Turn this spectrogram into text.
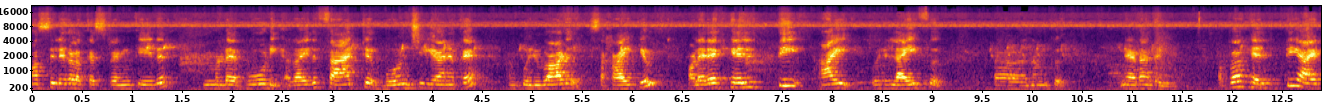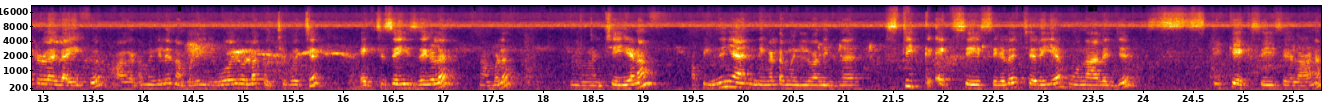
മസിലുകളൊക്കെ സ്ട്രെങ്ത് ചെയ്ത് നമ്മുടെ ബോഡി അതായത് ഫാറ്റ് ബേൺ ചെയ്യാനൊക്കെ നമുക്ക് ഒരുപാട് സഹായിക്കും. വളരെ ഹെൽത്തി ആയി ഒരു ലൈഫ് നമുക്ക് നേടാൻ കഴിയും. അപ്പോൾ ഹെൽത്തി ആയിട്ടുള്ള ലൈഫ് ആകണമെങ്കിൽ നമ്മൾ ഇതുപോലെയുള്ള കൊച്ചു കൊച്ചു എക്സസൈസുകൾ നമ്മൾ ചെയ്യണം. അപ്പോൾ ഇന്ന് ഞാൻ നിങ്ങളുടെ മുന്നിൽ വന്നിരുന്ന സ്റ്റിക്ക് എക്സസൈസുകൾ ചെറിയ മൂന്നാലഞ്ച് സ്റ്റിക്ക് എക്സസൈസുകളാണ്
